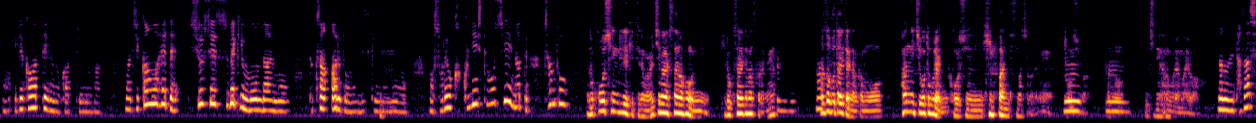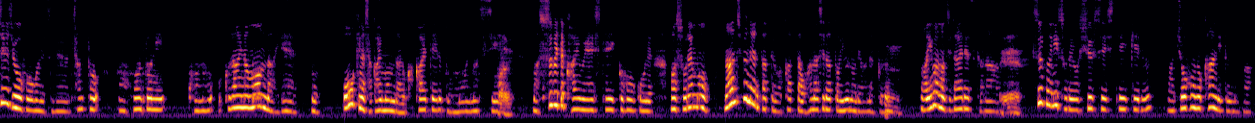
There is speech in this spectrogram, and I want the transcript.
まあ、入れ替わっているのかっていうのが、まあ、時間を経て修正すべき問題もたくさんあると思うんですけれども、まあ、それを確認してほしいなって、ちゃんと、あの、更新履歴っていうのが一番下の方に記録されてますからね。うんまアゾブ大体なんかもう、半日ごとぐらいに更新頻繁にしてましたからね。当時は。あうの、ん1年半ぐらい前は。なので正しい情報がですね、ちゃんと、まあ、本当にこのウクライナ問題でもう大きな社会問題を抱えていると思いますし、はい。まあ、全て解明していく方向で、まあ、それも何十年経って分かったお話だというのではなく、うん。まあ、今の時代ですから、えすぐにそれを修正していける、まあ、情報の管理というのが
